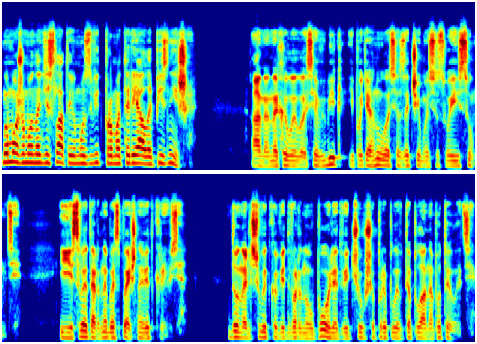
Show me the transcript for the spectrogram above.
Ми можемо надіслати йому звіт про матеріали пізніше. Анна нахилилася вбік і потягнулася за чимось у своїй сумці. Її светер небезпечно відкрився. Дональд швидко відвернув погляд, відчувши приплив тепла на потилиці.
